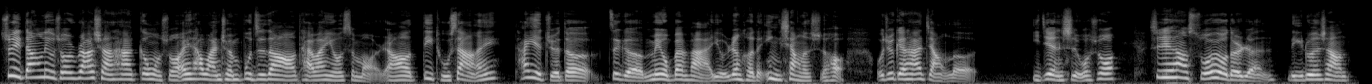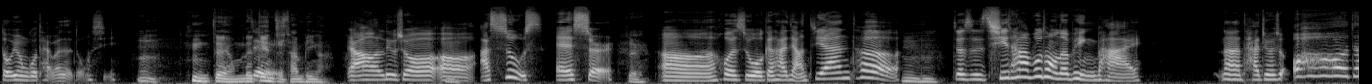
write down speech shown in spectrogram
所以当例如说 Russia 他跟我说，哎、他完全不知道台湾有什么，然后地图上，哎、他也觉得这个没有办法有任何的印象的时候，我就跟他讲了一件事，我说世界上所有的人理论上都用过台湾的东西。嗯，对，我们的对。电子产品啊，然后，例如说，呃，ASUS、Acer，对，呃，或者是我跟他讲捷安特，嗯嗯，就是其他不同的品牌，那他就会说哦的，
